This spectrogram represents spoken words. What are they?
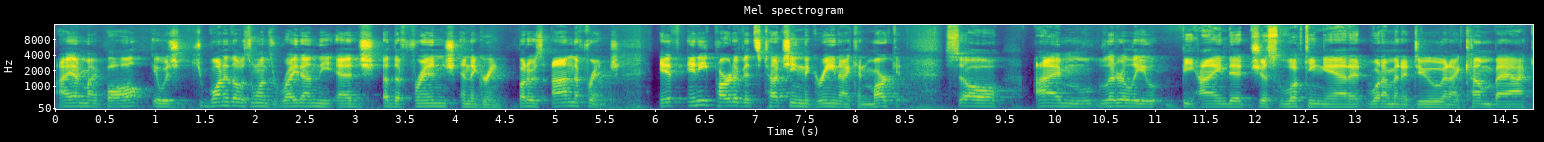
I had my ball. It was one of those ones right on the edge of the fringe and the green, but it was on the fringe. If any part of it's touching the green, I can mark it. So I'm literally behind it, just looking at it, what I'm going to do, and I come back,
